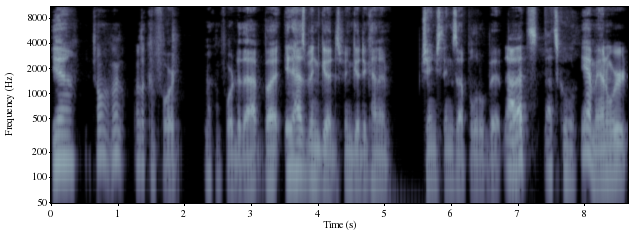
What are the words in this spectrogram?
Yeah, so we're, we're looking forward looking forward to that. But it has been good. It's been good to kind of change things up a little bit. No, but that's that's cool. yeah, man. We're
